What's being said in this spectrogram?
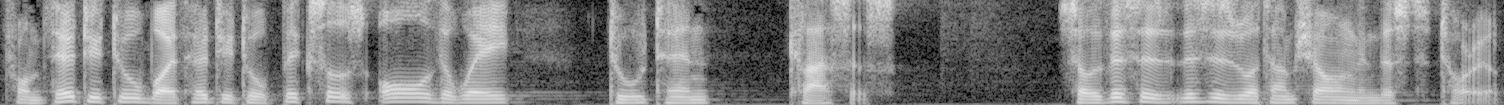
from 32 by 32 pixels all the way to 10 classes? So this is this is what I'm showing in this tutorial.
